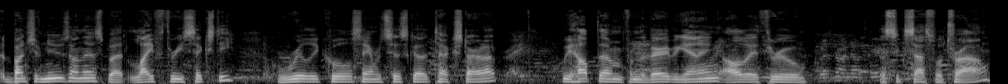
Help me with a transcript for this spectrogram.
a bunch of news on this, but Life 360, really cool San Francisco tech startup. We helped them from the very beginning all the way through a successful trial,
